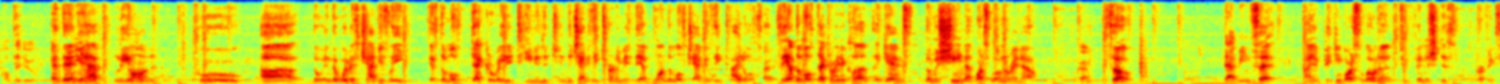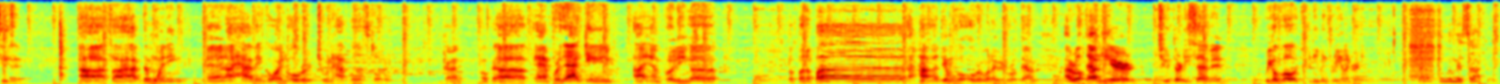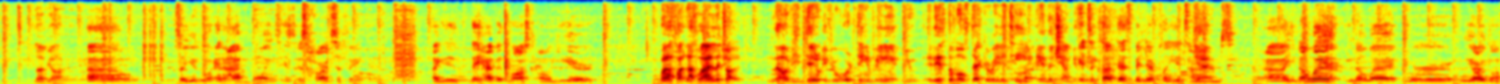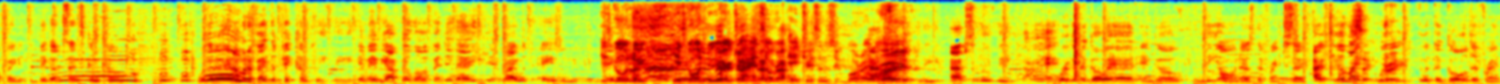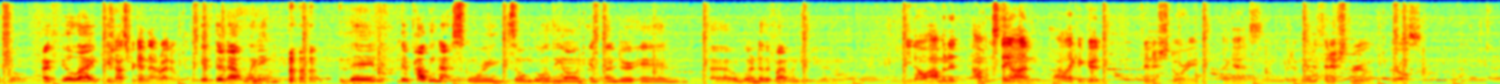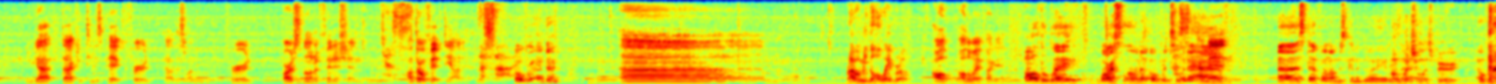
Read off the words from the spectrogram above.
I hope they do. And then you have Lyon, who uh, in the Women's Champions League is the most decorated team in the in the Champions League tournament. They have won the most Champions League titles. So you have the most decorated club against the machine at Barcelona right now. Okay. So that being said, I am picking Barcelona to finish this perfect season. Uh, so I have them winning, and I have it going over two and a half goals total. Got it. Okay. Uh, and for that game, I am putting up. I think I'm gonna go over what I wrote down. I wrote down here 237. We gonna go an even 300. Shout out to women's soccer. Love y'all. Uh, so you're going, and I'm going. It's, it's hard to fade that. Like they haven't lost all year. But that's why, that's why I let y'all know if you did, if you were thinking of fading it, you, it is the most decorated team Right. in the Champions It's a club that's been there plenty of Yeah. Uh, you know what? You know what? We're we are gonna fade it. The big upset's gonna come. We're gonna. And I'm gonna fade the pick completely. And maybe I feel a little offended that he didn't ride with the A's with me. He's Maybe going. he New, didn't he's going. New York Giants over Patriots in the Super Bowl right now. Absolutely, absolutely. All right. We're gonna go ahead and go Leon, as the French say. I feel like Second with, grade. with the goal differential, I feel like if, Shots for getting that right over there. if they're not winning, then they're probably not scoring. So I'm going Leon and under, and uh, we're going another 500 here. You know, I'm gonna I'm gonna stay on. I like a good finish story. I guess. Way to, way to finish through, girls. You got Dr. T's pick for oh this one for Barcelona finishing. yes. I'll throw 50 on it. Left side. Over under? Um, Ride with me the whole way, bro. all all the way. Fuck it. All the way. Barcelona over two and a half. and a I'm half. in. Uh, Stefan, I'm just gonna go ahead and. I'm with uh, you in spirit. Okay.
